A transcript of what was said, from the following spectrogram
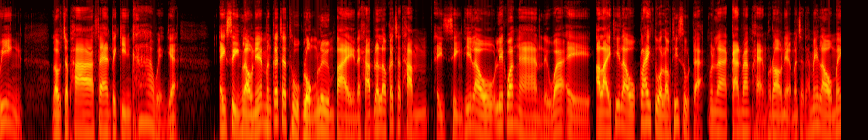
วิ่ง เราจะพาแฟนไปกินข้าวอย่างเงี้ยไอสิ่งเหล่านี้มันก็จะถูกหลงลืมไปนะครับ แล้วเราก็จะทำไอสิ่งที่เราเรียกว่างาน หรือว่าไออะไรที่เราใกล้ตัวเราที่สุดอะเวลาการวางแผนของเราเนี่ยมันจะทำให้เราไม่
